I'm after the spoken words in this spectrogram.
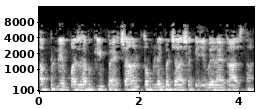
اپنے مذہب کی پہچان تم نہیں بچا سکے، یہ میرا اعتراض تھا،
